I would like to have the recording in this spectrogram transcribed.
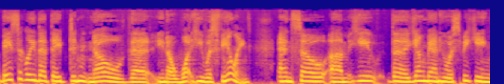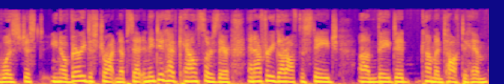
basically, that they didn't know that you know what he was feeling, and so um, he, the young man who was speaking, was just you know very distraught and upset. And they did have counselors there, and after he got off the stage, um, they did come and talk to him.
